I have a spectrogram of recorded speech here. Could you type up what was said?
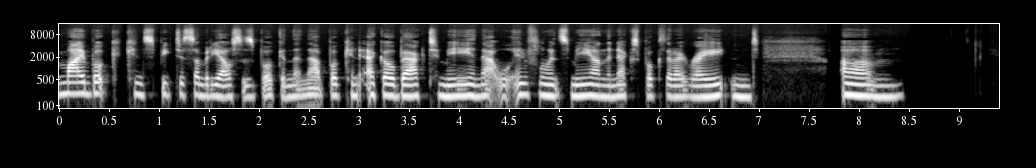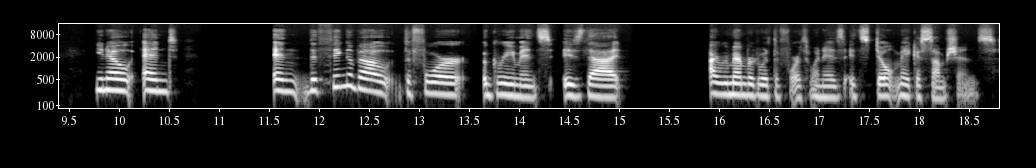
my book can speak to somebody else's book and then that book can echo back to me and that will influence me on the next book that I write and um you know and and the thing about the four agreements is that I remembered what the fourth one is. It's don't make assumptions.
